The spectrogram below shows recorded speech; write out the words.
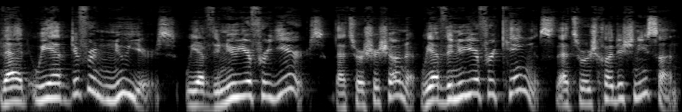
that we have different New Years. We have the New Year for years. That's Rosh Hashanah. We have the New Year for kings. That's Rosh Chodesh Nisan.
